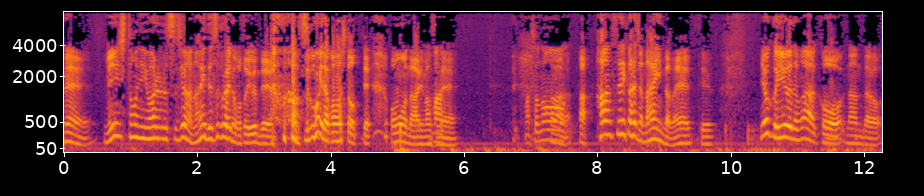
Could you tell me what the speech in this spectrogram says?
ねえ、民主党に言われる筋はないですぐらいのことを言うんで、すごいな、この人って思うのありますね。まあそのはい、あ、反省からじゃないんだねっていう。よく言うのが、こう、なんだろ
